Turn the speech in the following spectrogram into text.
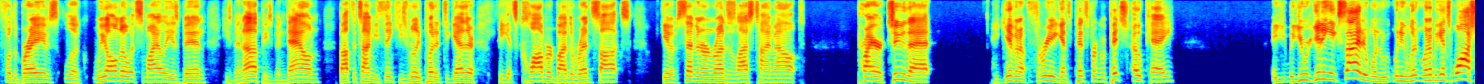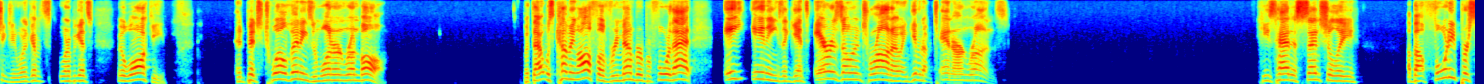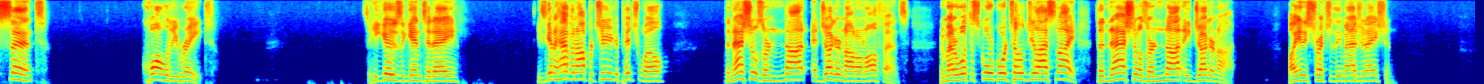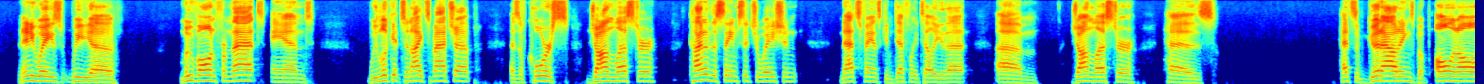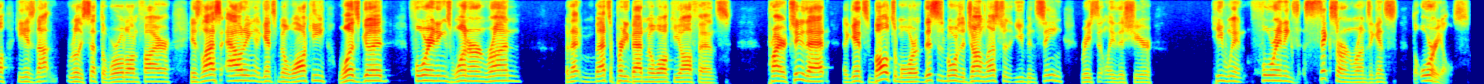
for the Braves. Look, we all know what Smyly has been. He's been up, he's been down. About the time you think he's really put it together, he gets clobbered by the Red Sox. Gave up seven earned runs his last time out. Prior to that, he given up three against Pittsburgh, but pitched okay. But you were getting excited when when he went, went up against Washington, went up, went up against Milwaukee, had pitched 12 innings and one earned run ball. But that was coming off of, remember, before that, eight innings against Arizona and Toronto and giving up 10 earned runs. He's had essentially about 40% quality rate. So he goes again today. He's going to have an opportunity to pitch well. The Nationals are not a juggernaut on offense. No matter what the scoreboard told you last night, the Nationals are not a juggernaut by any stretch of the imagination. And anyways, we uh, move on from that and we look at tonight's matchup as, of course, Jon Lester, kind of the same situation. Nats fans can definitely tell you that. Um, Jon Lester has had some good outings, but all in all, he has not really set the world on fire. His last outing against Milwaukee was good, four innings, one earned run, but that that's a pretty bad Milwaukee offense. Prior to that, against Baltimore, this is more of the Jon Lester that you've been seeing recently this year. He went four innings, six earned runs against the Orioles.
